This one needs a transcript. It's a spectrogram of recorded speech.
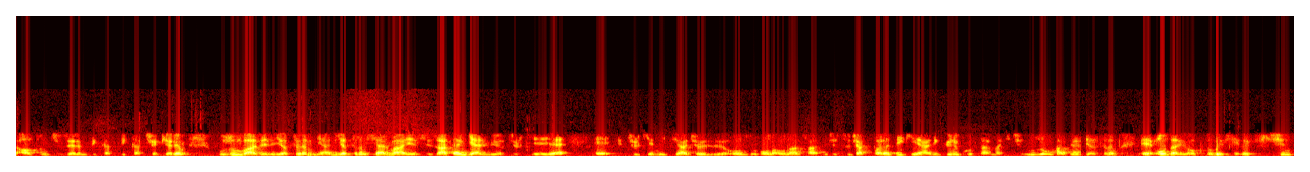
altını çizerim, dikkat dikkat çekerim. Uzun vadeli yatırım yani yatırım sermayesi zaten gelmiyor Türkiye'ye. E, Türkiye'nin ihtiyacı olan sadece sıcak para değil ki yani günü kurtarmak için. Uzun vadeli yatırım e, o da yok. Dolayısıyla Fitch'in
